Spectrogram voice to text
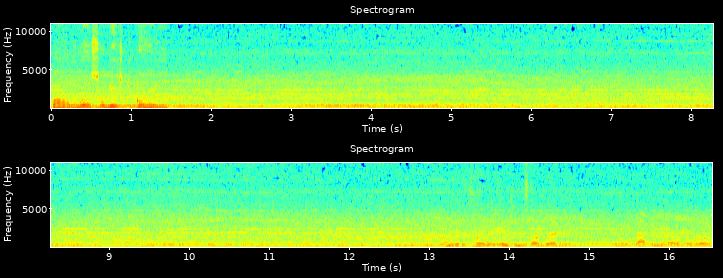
Follow us on Instagram. Get the cleaning agent and stuff ready, and back in the other room.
